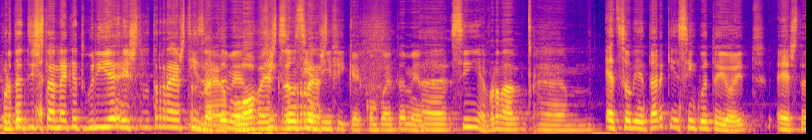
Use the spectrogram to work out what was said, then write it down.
Portanto, isto está na categoria extraterrestre. não é? Exatamente, é ficção científica, completamente. Ah, sim, é verdade. Ahm, É de salientar que em 58, esta,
